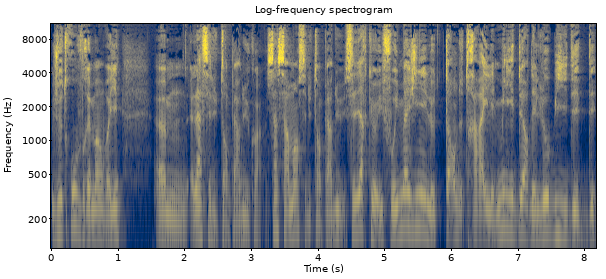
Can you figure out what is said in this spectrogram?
je trouve vraiment, vous voyez, euh, là c'est du temps perdu quoi. Sincèrement c'est du temps perdu. C'est-à-dire qu'il faut imaginer le temps de travail, les milliers d'heures des lobbies, des, des,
